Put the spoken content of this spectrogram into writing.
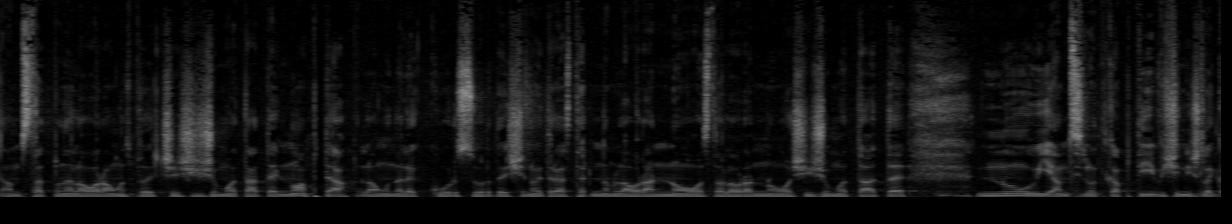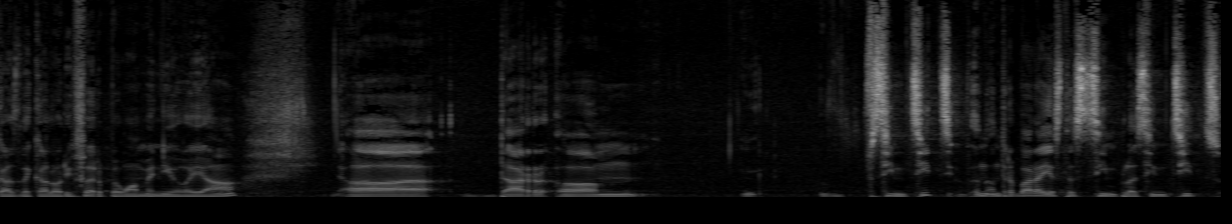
Am stat până la ora 11 și jumătate noaptea la unele cursuri, deși noi trebuia să terminăm la ora 9 sau la ora 9 și jumătate. Nu i-am ținut captivi și nici legați de calorifer pe oamenii ăia. Uh, dar um, simțiți, în- întrebarea este simplă, simțiți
